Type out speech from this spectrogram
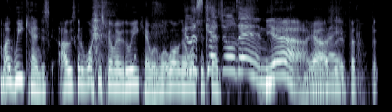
My weekend is. I was going to watch this film over the weekend. What, what am I going to watch instead? It was scheduled in. Yeah, yeah. Right. But but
